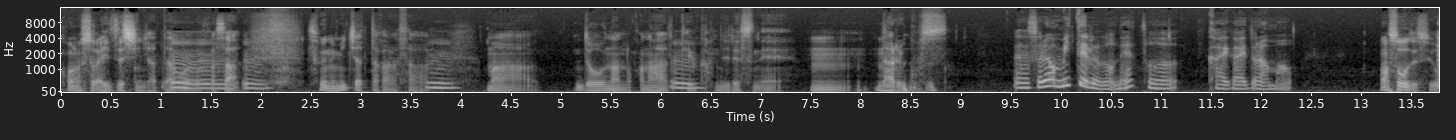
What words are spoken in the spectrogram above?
この人がいつ死んじゃったのとかさ、うんそういうの見ちゃったからさ、うん。まあどうなんのかなっていう感じですね。うん、ナルコスうんそれを見てるのね？その海外ドラマを。あそうですよ。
